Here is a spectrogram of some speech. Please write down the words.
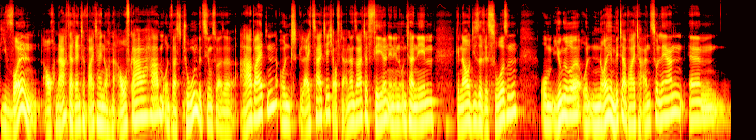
die wollen auch nach der Rente weiterhin noch eine Aufgabe haben und was tun bzw. arbeiten und gleichzeitig auf der anderen Seite fehlen in den Unternehmen genau diese Ressourcen, um jüngere und neue Mitarbeiter anzulernen, ähm,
